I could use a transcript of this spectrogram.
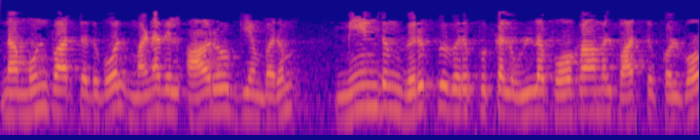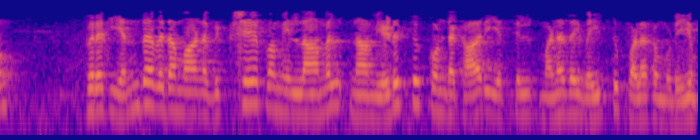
நாம் முன் பார்த்தது போல் மனதில் ஆரோக்கியம் வரும். மீண்டும் விருப்பு வெறுப்புகள் உள்ள போகாமல் பார்த்து கொள்வோம். பிறகு எந்த விதமான விக்ஷேபம் இல்லாமல் நாம் எடுத்துக்கொண்ட காரியத்தில் மனதை வைத்து பழக முடியும்.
